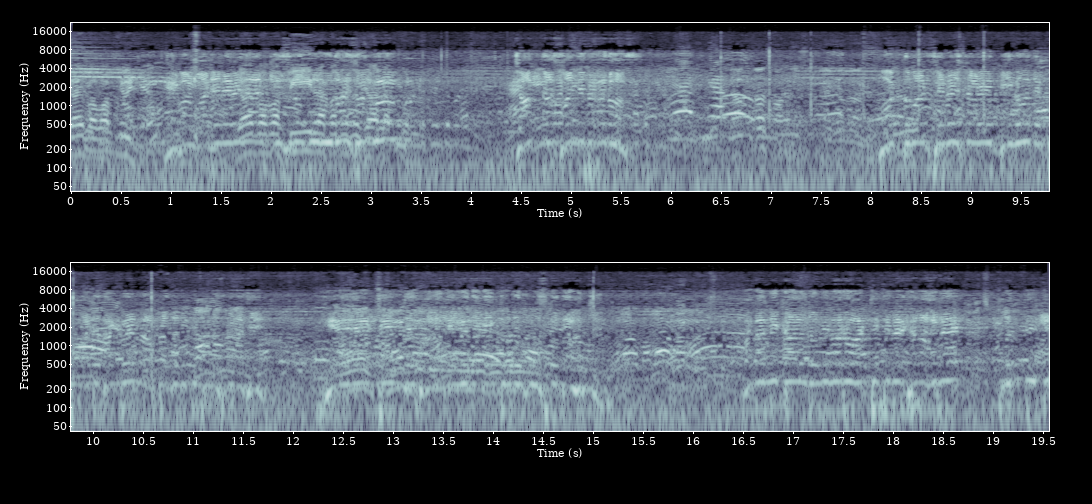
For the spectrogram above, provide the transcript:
জয় বাবা পীর। জয় বাবা পীর আপাতত জয়লাভ করল। বর্তমান সেমিস্টারের বিনোদ একটু মাঠে থাকবেন। আপনাদের আগামীকাল রবিবারও আটটি টিমের খেলা হবে প্রত্যেকটি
